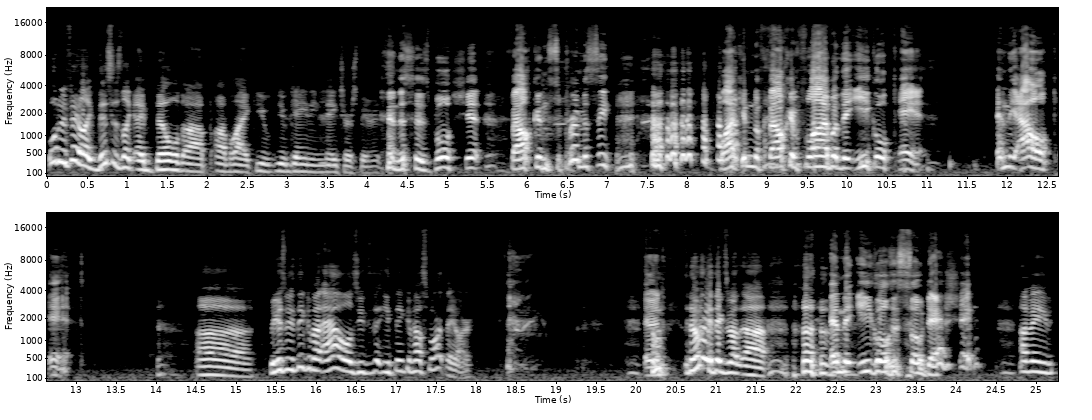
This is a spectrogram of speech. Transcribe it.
Well, to be fair, like this is like a build up of like you you gaining nature spirits. and this is bullshit Falcon supremacy. Why can the falcon fly but the eagle can't? And the owl can't. Uh, because when you think about owls, you th- you think of how smart they are. And Nobody thinks about. Uh, and the eagle is so dashing. I mean,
